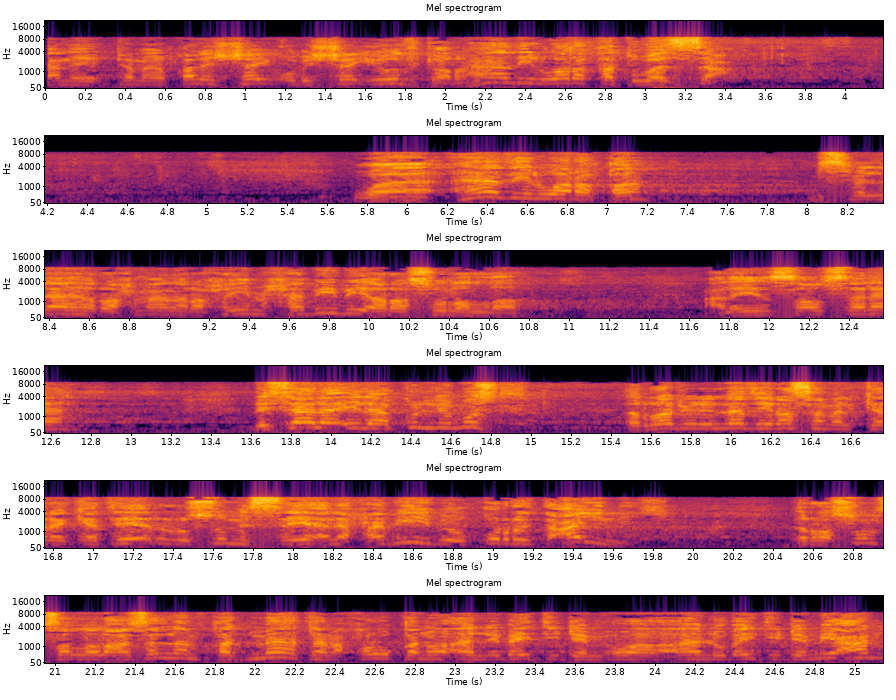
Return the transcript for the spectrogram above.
يعني كما يقال الشيء بالشيء يذكر. هذه الورقة توزع. وهذه الورقة بسم الله الرحمن الرحيم حبيبي يا رسول الله عليه الصلاة والسلام رسالة إلى كل مسلم الرجل الذي رسم الكاريكاتير الرسوم السيئة لحبيبي وقرة عيني. الرسول صلى الله عليه وسلم قد مات محروقا وأهل بيت, جميع وأهل بيت جميعا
